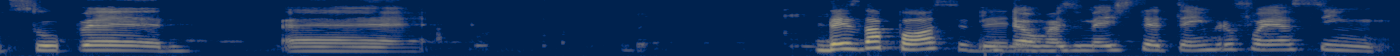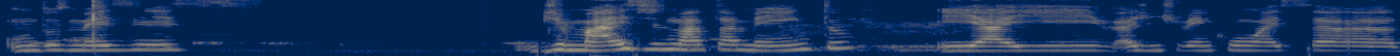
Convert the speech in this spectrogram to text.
super. É... Desde a posse dele. Então, né? mas o mês de setembro foi, assim, um dos meses de mais desmatamento. E aí a gente vem com essa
